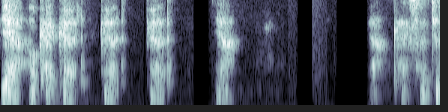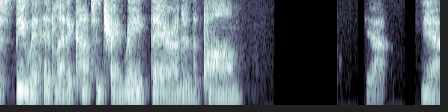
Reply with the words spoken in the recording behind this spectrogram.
Yeah. Okay. Good. Good. Good. Yeah. Okay, so just be with it, let it concentrate right there under the palm. Yeah. Yeah.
